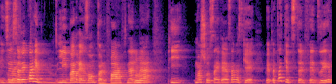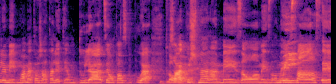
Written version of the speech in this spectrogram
Tu sais, Ouais. quoi les, les bonnes raisons de pas le faire finalement? Mm. Puis moi, je trouve ça intéressant parce que, ben peut-être que tu te le fais dire, là, mais moi, maintenant, j'entends le terme doula. Tu sais, on pense beaucoup à bon, accouchement à la maison, en maison de Oui. naissance. euh,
